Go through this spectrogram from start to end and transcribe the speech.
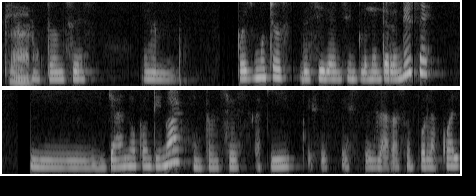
Claro. Entonces, em, pues muchos deciden simplemente rendirse y ya no continuar. Entonces aquí pues es, es la razón por la cual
